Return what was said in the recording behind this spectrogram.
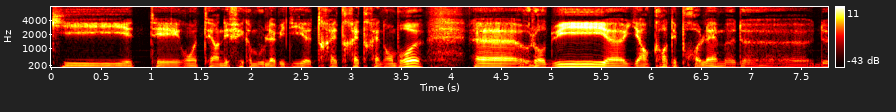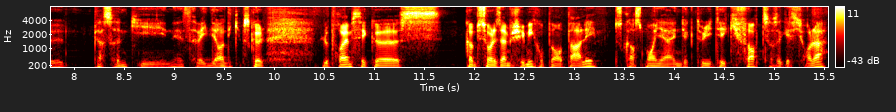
qui ont été en effet, comme vous l'avez dit, très très très nombreux, euh, aujourd'hui, euh, il y a encore des problèmes de, personnes qui naissent avec des handicaps. Parce que le problème, c'est que comme sur les armes chimiques, on peut en parler, parce qu'en ce moment, il y a une actualité qui est forte sur ces questions-là.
